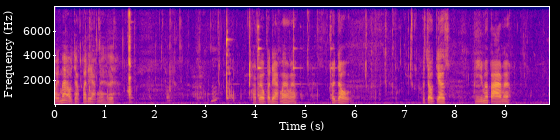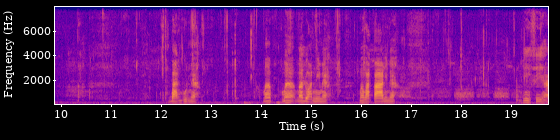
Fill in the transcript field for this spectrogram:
ข่อยมาเอาจากปลาแดกไหมเฮ้ยข่อยไปเอาปลาแดกมาไหมเขาเจ้าเขาเจ้าแกผีมาปลาไหมบ้านพุ่นไหมมามามาดอนนี่ไหมมาวัดปลานี่ไหมนี่สีหา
